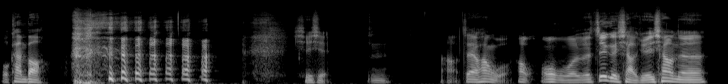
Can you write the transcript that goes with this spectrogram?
我看报，谢谢，嗯，好，再来换我，哦哦，我的这个小诀窍呢。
